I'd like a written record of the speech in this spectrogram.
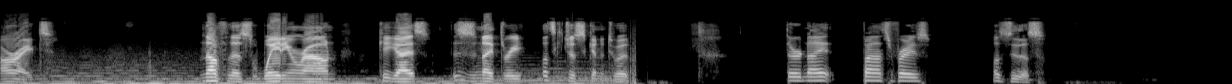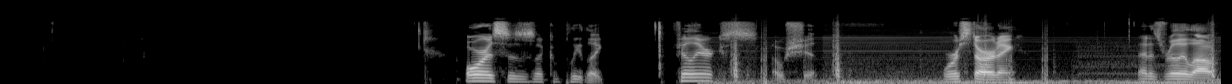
Alright. Enough of this waiting around. Okay, guys, this is night three. Let's just get into it. Third night, at Freddy's. Let's do this. Or this is a complete, like, failure, oh shit. We're starting. That is really loud.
